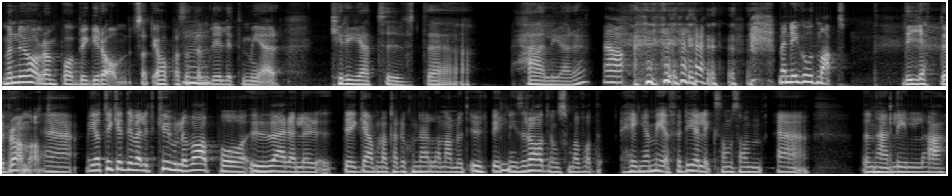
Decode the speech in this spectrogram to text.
Men nu håller de på att bygga om så att jag hoppas att Mm. den blir lite mer kreativt eh, härligare. Ja. Men det är god mat. Det är jättebra mat. Eh, jag tycker att det är väldigt kul att vara på UR, eller det gamla traditionella namnet Utbildningsradion, som har fått hänga med. För det är liksom som eh, den här lilla,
